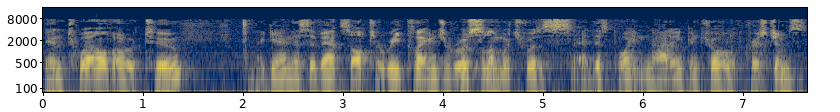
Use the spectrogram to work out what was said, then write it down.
in 1202. Again, this event sought to reclaim Jerusalem, which was at this point not in control of Christians.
